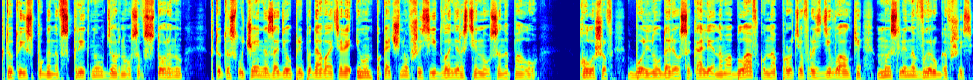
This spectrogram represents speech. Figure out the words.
Кто-то испуганно вскрикнул, дернулся в сторону, кто-то случайно задел преподавателя, и он, покачнувшись, едва не растянулся на полу. Колышев больно ударился коленом об лавку напротив раздевалки, мысленно выругавшись.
